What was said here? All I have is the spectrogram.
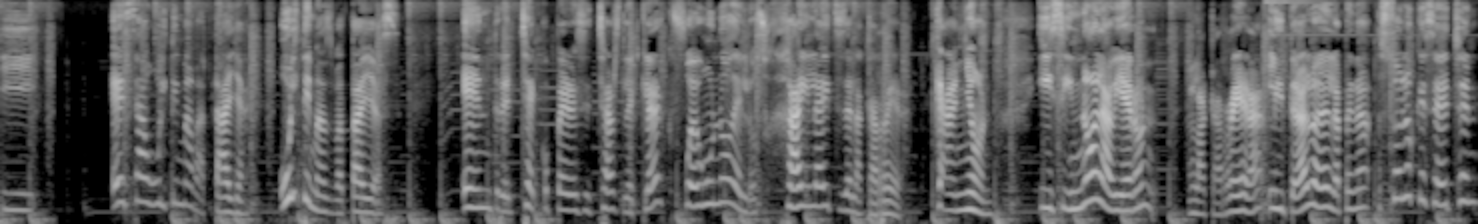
y esa última batalla, últimas batallas entre Checo Pérez y Charles Leclerc fue uno de los highlights de la carrera. Cañón. Y si no la vieron, la carrera, literal vale la pena solo que se echen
